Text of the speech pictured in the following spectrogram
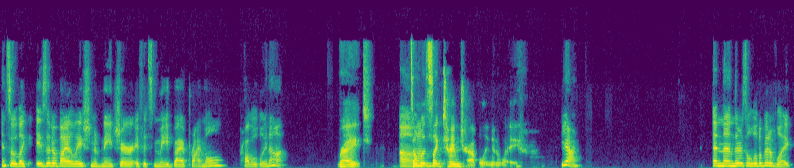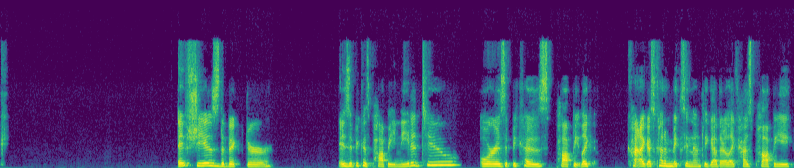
And so like is it a violation of nature if it's made by a primal? Probably not. Right. Um, It's almost like time traveling in a way. Yeah. And then there's a little bit of like if she is the viktor, is it because Poppy needed to? Or is it because Poppy like kind I guess kind of mixing them together? Like has Poppy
